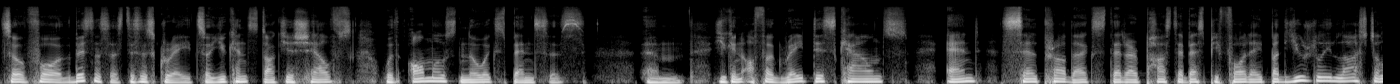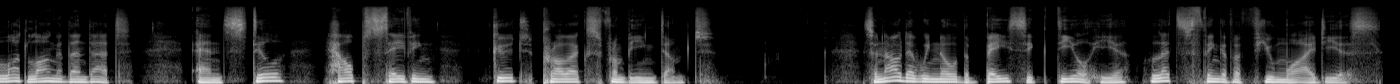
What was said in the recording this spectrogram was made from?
So, for the businesses, this is great. So, you can stock your shelves with almost no expenses. Um, you can offer great discounts and sell products that are past their best before date, but usually last a lot longer than that, and still help saving good products from being dumped. So now that we know the basic deal here, let's think of a few more ideas.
